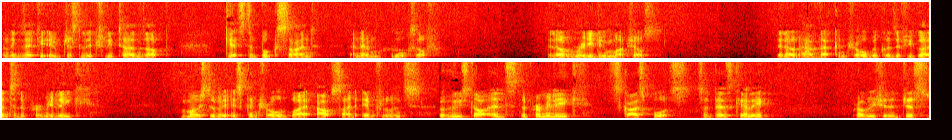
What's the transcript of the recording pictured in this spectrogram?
an executive just literally turns up, gets the book signed, and then walks off. They don't really do much else. They don't have that control because if you go into the Premier League, most of it is controlled by outside influence. But who started the Premier League? Sky Sports. So Des Kelly probably should have just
